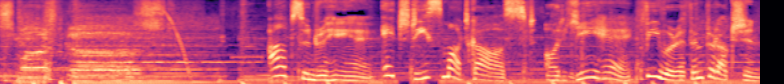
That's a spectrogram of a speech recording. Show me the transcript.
Smartcast. आप सुन रहे हैं एच डी स्मार्ट कास्ट और ये है फीवर एफएम प्रोडक्शन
